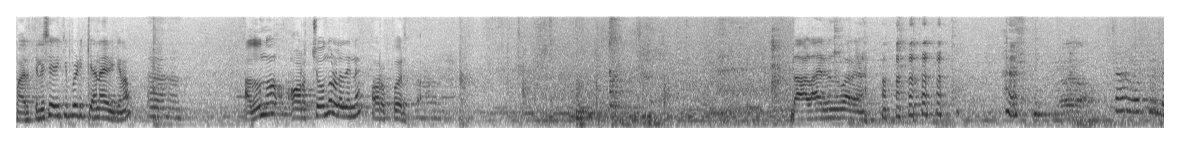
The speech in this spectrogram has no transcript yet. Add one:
മരത്തിൽ ശരിക്കും പിടിക്കാനായിരിക്കണം. അതൊന്ന് ഉറച്ചോന്നുള്ളതിന് ഉറപ്പ് വരുത്താം. ഇതാളായിരുന്നു പറയണം. നമുക്ക് കുഴപ്പമില്ല.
